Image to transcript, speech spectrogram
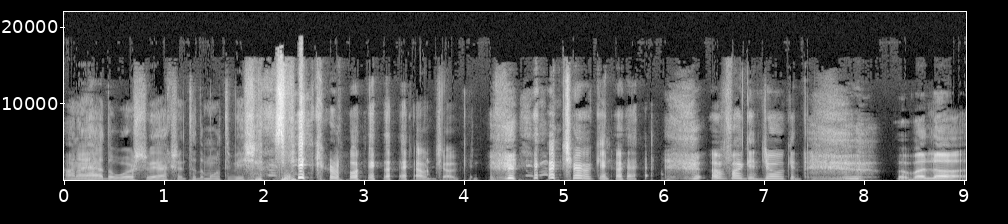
And I had the worst reaction to the motivational speaker. I'm joking. I'm joking. I'm fucking joking. But no,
